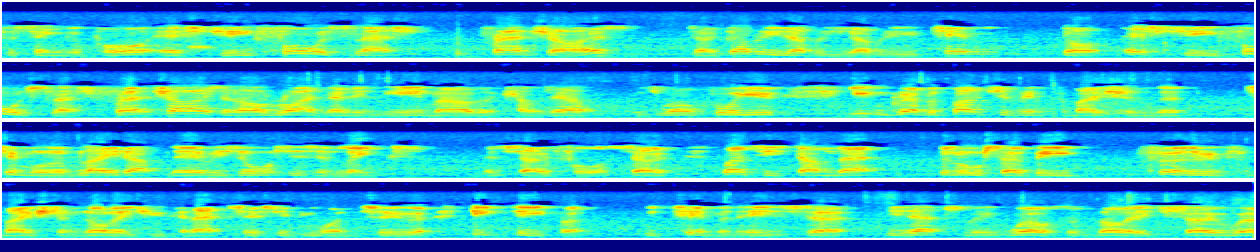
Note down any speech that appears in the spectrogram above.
for Singapore, S-G forward slash franchise. So www.tim.sg forward slash franchise, and I'll write that in the email that comes out as well for you. You can grab a bunch of information that Tim will have laid up there, resources and links and so forth. So once he's done that, there'll also be further information and knowledge you can access if you want to uh, dig deeper with Tim and his uh, his absolute wealth of knowledge. So uh,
